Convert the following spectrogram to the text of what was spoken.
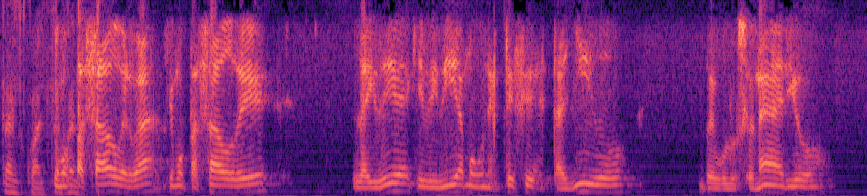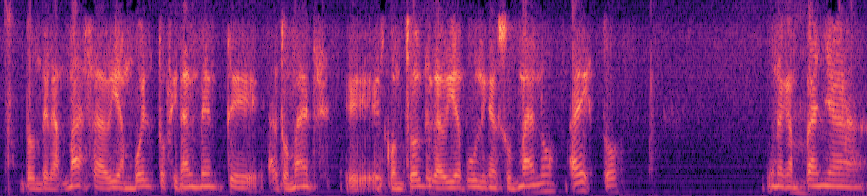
Tal cual. hemos pasado, ¿verdad? Que hemos pasado de la idea que vivíamos una especie de estallido revolucionario, donde las masas habían vuelto finalmente a tomar eh, el control de la vida pública en sus manos, a esto, una campaña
